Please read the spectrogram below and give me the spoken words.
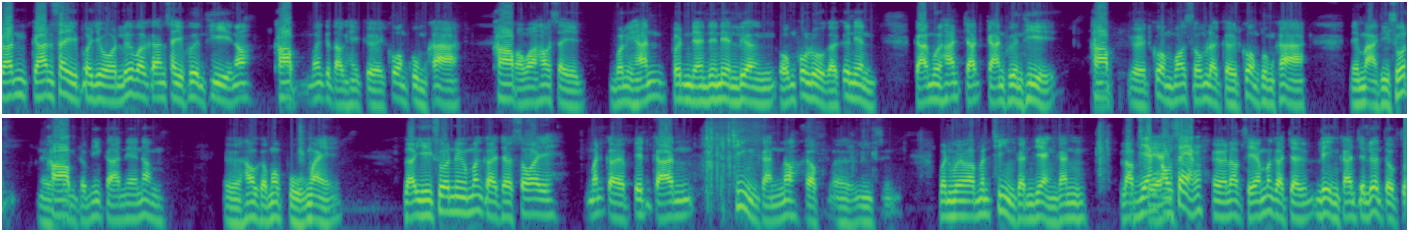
การการใช้ประโยชน์หรือว่าการใช้พื้นที่เนาะครับ มันก็ต้องให้เกิดความคุ้มค่า ครับเพราะว่าเขาใส่บริหารเพิ่นเน้นเน้นเรื่องผมผู้รู้ก็คือเน้นการบริหารจัดการพื้นที่ครับเกิดความเหมาะสมและเกิดความคุ้มค่าในมากที่สุดเนี่ยครับจะมีการแนะนำเออเฮาก็มาปลูกใหม่ แล้วอีกส่วนหนึ่งมันก็จะซอย มันก็เป็นการชิ่งกันเนาะครับ เอออีกมันเป็นว่ามันชิ่งกันแย่งกัน รับแย่งแสงเอาแสงเออรับแสงมันก็จะเร่งการเจริญเติบโต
